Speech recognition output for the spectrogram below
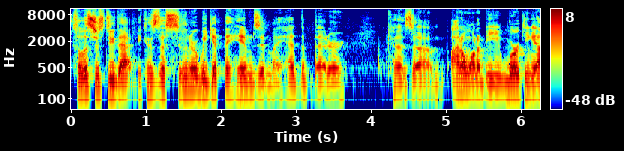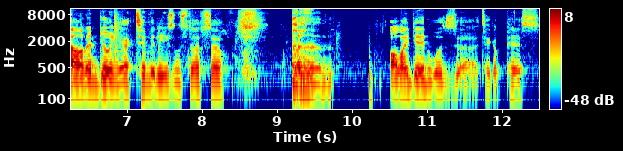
So let's just do that because the sooner we get the Hims in my head, the better. Because um, I don't want to be working out and doing activities and stuff. So all I did was uh, take a piss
